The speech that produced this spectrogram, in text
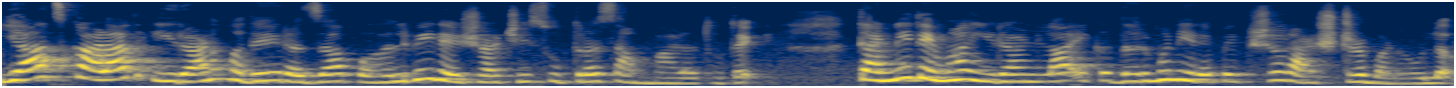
याच काळात इराणमध्ये रजा पहलवी देशाची सूत्र सांभाळत होते. त्यांनी तेव्हा इराणला एक धर्मनिरपेक्ष राष्ट्र बनवलं.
